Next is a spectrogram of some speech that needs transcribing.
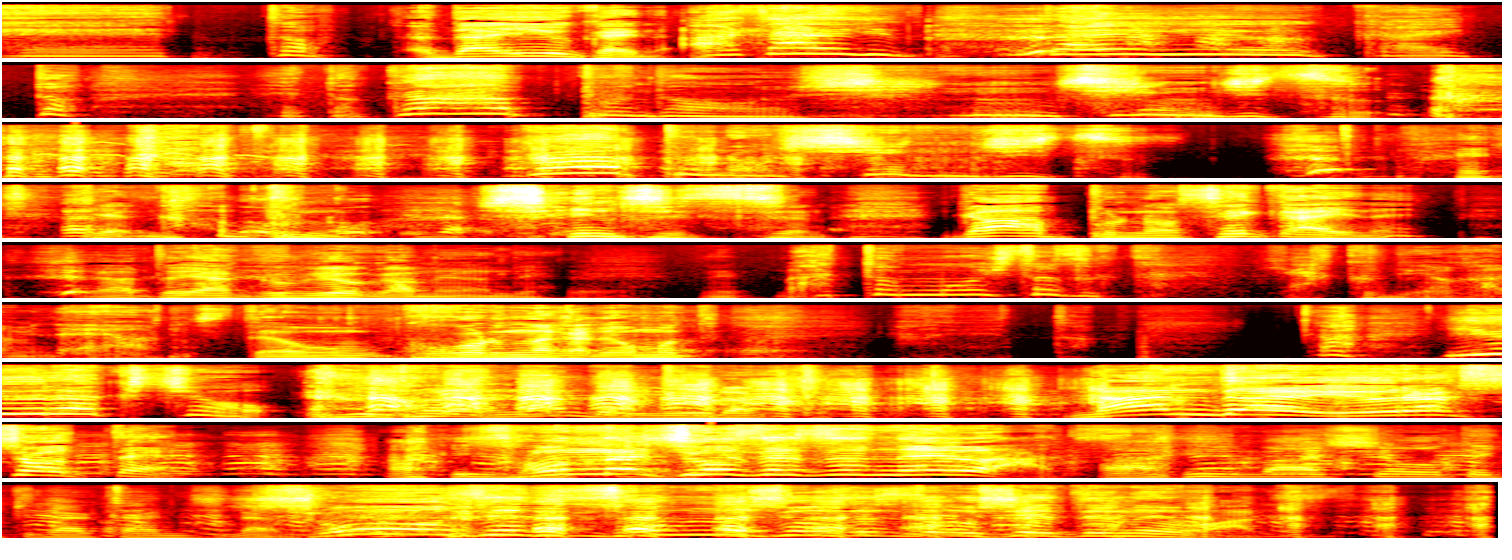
えっ、ー、と、大誘拐の、あ、大誘、大誘拐と、えっ、ー、と、ガープの真、真実。ガープの真実。いや、ガープの真実じゃない。ガープの世界ね。あと、疫病神なんで。ね、あともう一つ、疫病神だよ、つって心の中で思って、あ、有楽町。なんだよ、有楽町。なんだよ、有楽町って。そんな小説ねえわ会いましょう的な感じなん小説、そんな小説で教えてねえわ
